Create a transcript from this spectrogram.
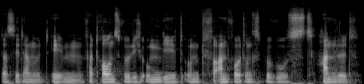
dass ihr damit eben vertrauenswürdig umgeht und verantwortungsbewusst handelt.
